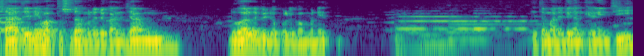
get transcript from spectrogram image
Saat ini waktu sudah menunjukkan jam 2 lebih 25 menit. Ditemani dengan Kenny G,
